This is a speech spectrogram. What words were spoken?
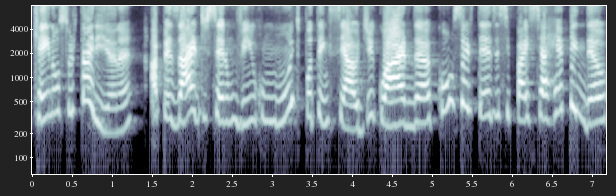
Quem não surtaria, né? Apesar de ser um vinho com muito potencial de guarda, com certeza esse pai se arrependeu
